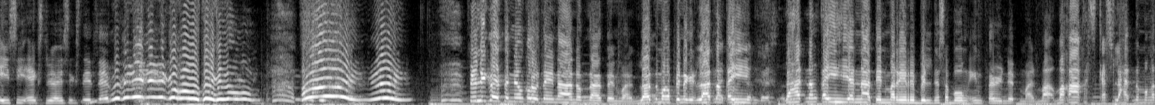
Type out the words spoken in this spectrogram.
ACX July 16. Sabi ko, ako! Ay! Ay! Feeling ko ito na yung cloud na hinahanap natin, man. Lahat ng mga pinag... Lahat ng kahi... Lahat ng kahihiyan natin marireveal na sa buong internet, man. Ma- makakaskas lahat ng mga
